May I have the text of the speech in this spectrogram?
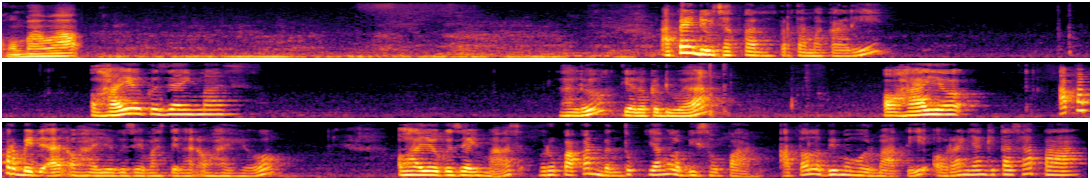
こんばんは。 Apa yang diucapkan pertama kali? Ohayo gozaimasu. Lalu dialog kedua. Ohayo. Apa perbedaan ohayo gozaimasu dengan ohayo? Ohayo gozaimasu merupakan bentuk yang lebih sopan atau lebih menghormati orang yang kita sapa.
